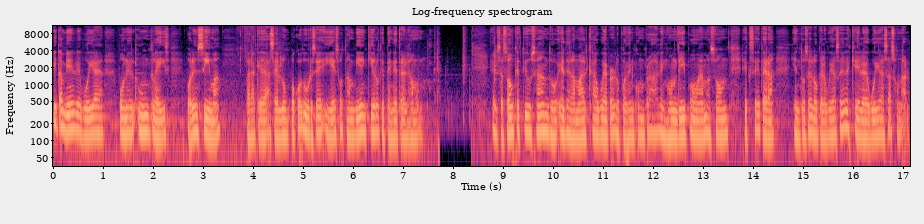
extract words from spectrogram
Y también le voy a poner un glaze por encima para que hacerlo un poco dulce y eso también quiero que penetre el jamón. El sazón que estoy usando es de la marca Weber, lo pueden comprar en Home Depot, Amazon, etcétera. Y entonces lo que le voy a hacer es que le voy a sazonar.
